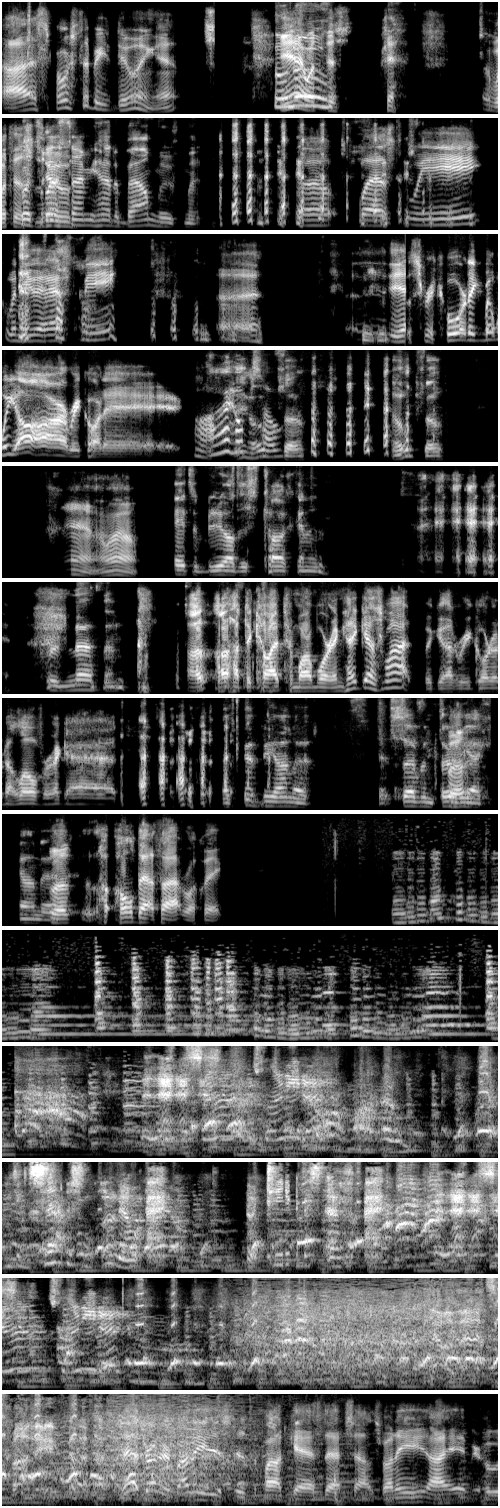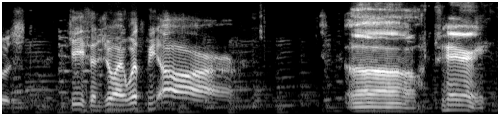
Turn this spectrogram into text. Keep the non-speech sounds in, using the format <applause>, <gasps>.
I'm supposed to be doing it. Oh, yeah, no. with this <laughs> with this What's the new last time you had a bowel movement? <laughs> uh, last week when you asked me. Uh, yeah, it's recording, but we are recording. Oh, I hope, I so. hope so. <laughs> I hope so. Yeah, well. Hate to do all this talking and for nothing. I'll, I'll have to call it tomorrow morning. Hey, guess what? We got to record it all over again. <laughs> I could be on a at seven thirty. Well- I could be on a, Well, hold that thought real quick. That sounds funny. You can send us an email at tsf at that sounds funny. Now that's funny. <laughs> That's right, everybody. This is the podcast. That sounds funny. I am your host, Keith, and join with me are oh Terry.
